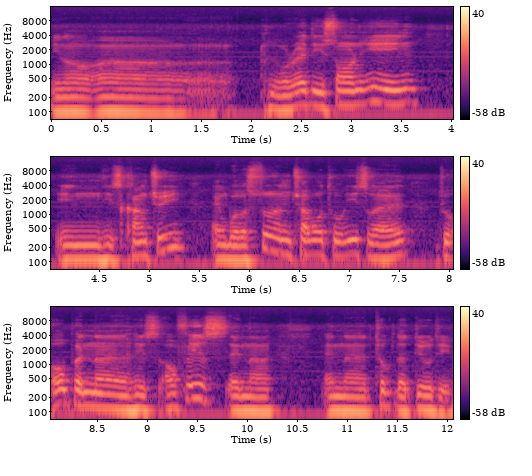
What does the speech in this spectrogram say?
you know, uh, already sworn in in his country and will soon travel to Israel to open uh, his office and uh, and uh, took the duty.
